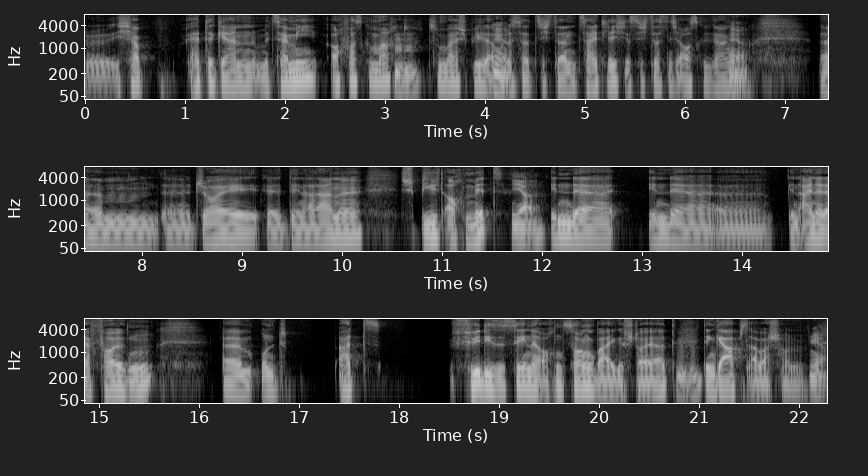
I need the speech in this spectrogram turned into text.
äh, ich habe hätte gern mit Sammy auch was gemacht, mhm. zum Beispiel, aber ja. das hat sich dann zeitlich, ist sich das nicht ausgegangen. Ja. Ähm, äh, Joy äh, Denalane spielt auch mit ja. in der, in der, äh, in einer der Folgen ähm, und hat für diese Szene auch einen Song beigesteuert. Mhm. Den gab es aber schon. Ja.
